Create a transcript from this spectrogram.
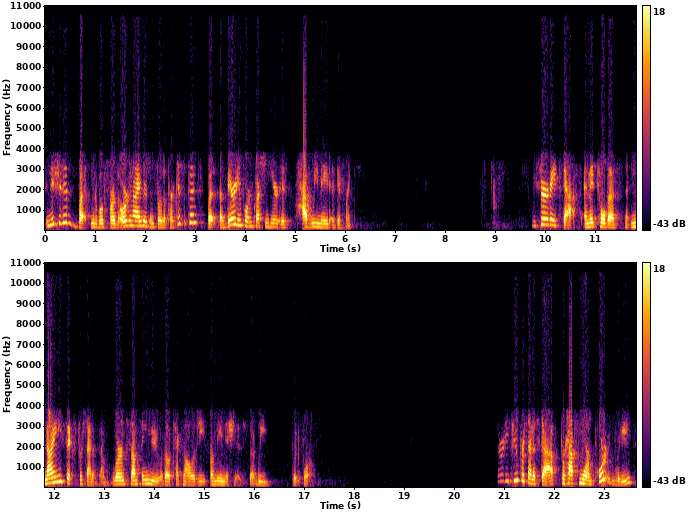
initiatives, but you know, both for the organizers and for the participants. But a very important question here is, have we made a difference? We surveyed staff, and they told us that 96% of them learned something new about technology from the initiatives that we put forth. 32% of staff, perhaps more importantly,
